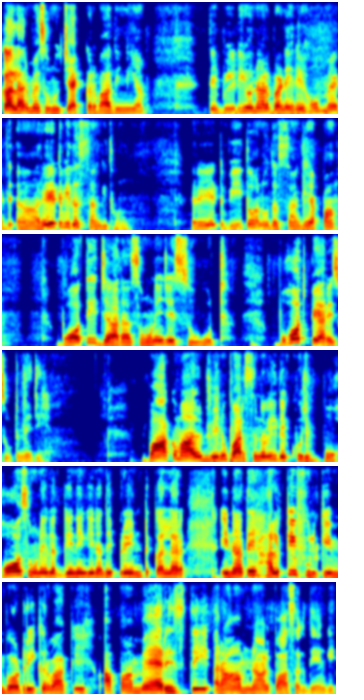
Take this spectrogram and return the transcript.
ਕਲਰ ਮੈਂ ਤੁਹਾਨੂੰ ਚੈੱਕ ਕਰਵਾ ਦਿੰਨੀ ਆ। ਤੇ ਵੀਡੀਓ ਨਾਲ ਬਣੇ ਰਹੋ। ਮੈਂ ਰੇਟ ਵੀ ਦੱਸਾਂਗੀ ਤੁਹਾਨੂੰ। ਰੇਟ ਵੀ ਤੁਹਾਨੂੰ ਦੱਸਾਂਗੇ ਆਪਾਂ। ਬਹੁਤ ਹੀ ਜ਼ਿਆਦਾ ਸੋਹਣੇ ਜੇ ਸੂਟ। ਬਹੁਤ ਪਿਆਰੇ ਸੂਟ ਨੇ ਜੀ। ਬਾ ਕਮਾਲ ਮੈਨੂੰ ਪਰਸਨਲੀ ਦੇਖੋ ਜੀ, ਬਹੁਤ ਸੋਹਣੇ ਲੱਗੇ ਨੇਗੇ ਇਹਨਾਂ ਦੇ ਪ੍ਰਿੰਟ ਕਲਰ ਇਹਨਾਂ ਤੇ ਹਲਕੇ ਫੁਲਕੇ ਐਮਬੋਡਰੀ ਕਰਵਾ ਕੇ ਆਪਾਂ ਮੈਰਿਜ ਤੇ ਆਰਾਮ ਨਾਲ ਪਾ ਸਕਦੇ ਹਾਂਗੇ।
